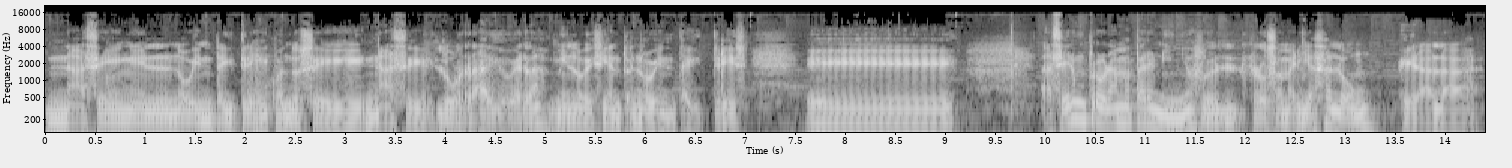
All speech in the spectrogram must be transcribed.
nace en el 93 cuando se nace Luz Radio, ¿verdad? 1993. Eh, hacer un programa para niños, Rosa María Salón era la,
